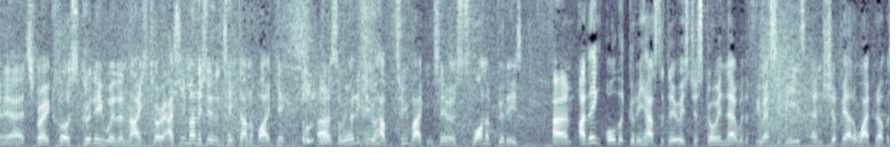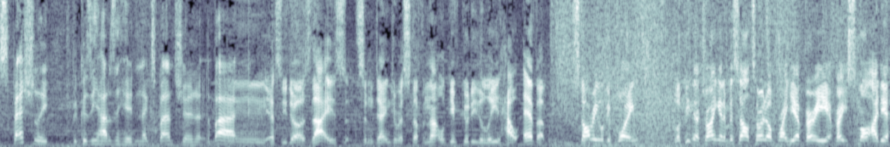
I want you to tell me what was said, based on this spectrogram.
Yeah, it's very close. Goody with a nice turret. Actually managing to take down a Viking. Uh, so we only do have two Vikings here versus one of Goody's. Um, I think all that Goody has to do is just go in there with a few SCVs and should be able to wipe it up, especially because he has a hidden expansion at the back. Mm, yes, he does. That is some dangerous stuff, and that will give Goody the lead. However, Star Eagle deploying looking to try and get a missile turret up right here. Very, very smart idea.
